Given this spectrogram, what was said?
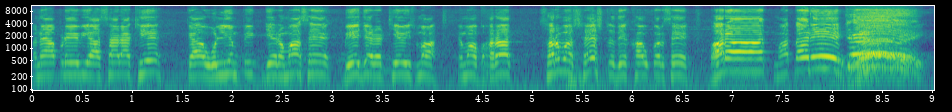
અને આપણે એવી આશા રાખીએ કે આ ઓલિમ્પિક જે રમાશે બે હજાર અઠ્યાવીસમાં, એમાં ભારત સર્વશ્રેષ્ઠ દેખાવ કરશે. ભારત માતાની જય!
